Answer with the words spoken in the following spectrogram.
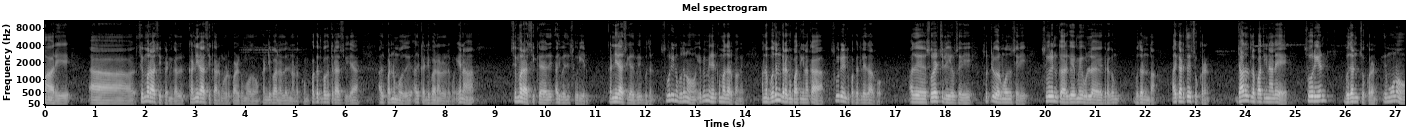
மாதிரி சிம்மராசி பெண்கள் கன்னிராசிக்காரங்களோட பழகும் போதும் கண்டிப்பாக நல்லது நடக்கும். பக்கத்து பக்கத்து ராசி இல்லையா? அது பண்ணும்போது அது கண்டிப்பாக நல்லா இருக்கும் ஏன்னா சிம்மராசிக்கு அது அதிபதி சூரியன் கன்னிராசிக்கு அதிபதி புதன். சூரியனும் புதனும் எப்பயுமே நெருக்கமாக தான் இருப்பாங்க. அந்த புதன் கிரகம் பார்த்தீங்கன்னாக்கா சூரியனுக்கு பக்கத்திலே தான் இருக்கும். அது சுழற்சிலையும் சரி சுற்றி வரும்போதும் சரி சூரியனுக்கு அருகேயுமே உள்ள கிரகம் புதன் தான். அதுக்கு அடுத்தது ஜாதகத்தில் பார்த்தீங்கனாலே சூரியன் புதன் சுக்கிரன் இது மூணும்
